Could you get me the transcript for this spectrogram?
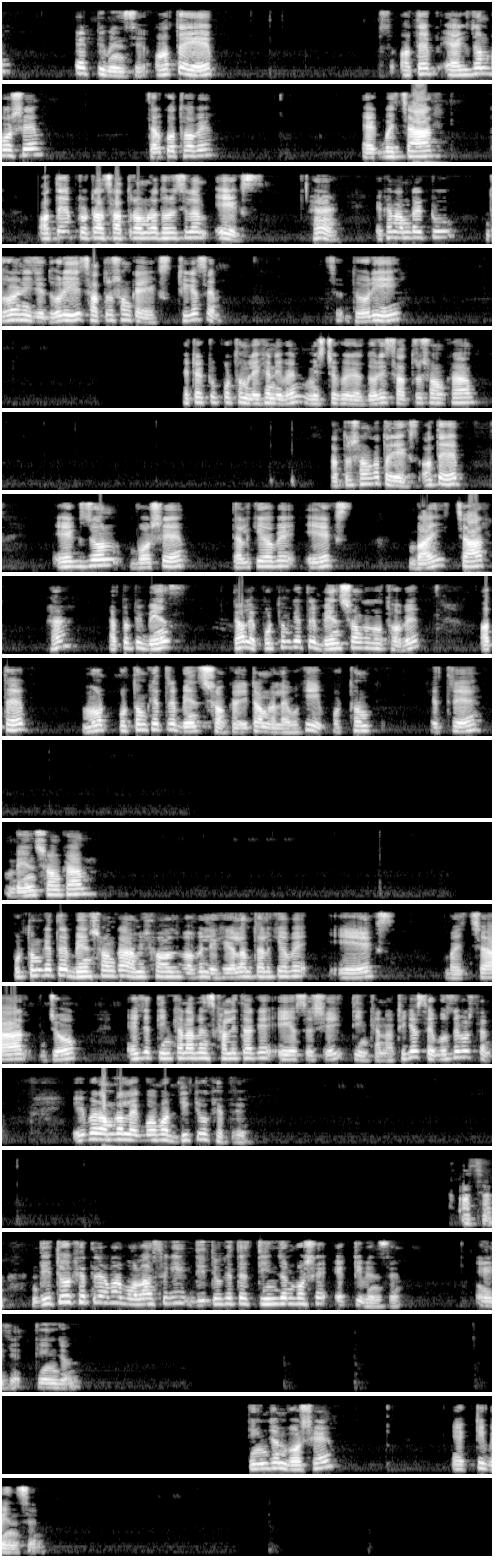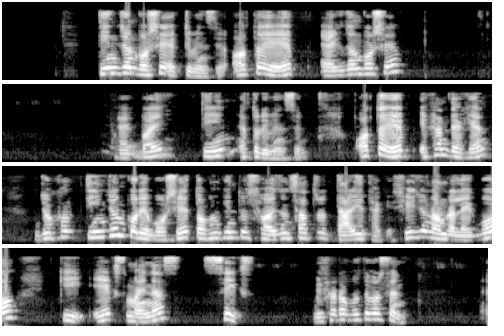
একটি বেঞ্চে, অতএব অতএব একজন বসে তার কত হবে? এক বাই চার। অতএব টোটাল ছাত্র আমরা ধরেছিলাম এক্স হ্যাঁ? এখানে আমরা একটু ধরে নিই যে ধরি ছাত্র সংখ্যা এক্স ঠিক আছে? ধরি, এটা একটু প্রথম লিখে নেবেন মিস্টেক হয়ে গেছে। ধরি ছাত্র সংখ্যা ছাত্র সংখ্যা তো এক্স অতএব একজন বসে, তাহলে কি হবে? এক্স বাই চার হ্যাঁ? এতটি বেঞ্চ তাহলে প্রথম ক্ষেত্রে বেঞ্চ সংখ্যা কত হবে? অতএব মোট প্রথম ক্ষেত্রে বেঞ্চ সংখ্যা, এটা আমরা লিখব কি? প্রথম ক্ষেত্রে বেঞ্চ সংখ্যা, প্রথম ক্ষেত্রে বেঞ্চ সংখ্যা আমি সহজভাবে লিখে গেলাম, তাহলে কি হবে? এক্স বাই চার যোগ, এই যে তিনখানা বেঞ্চ খালি থাকে, এই হচ্ছে সেই তিনখানা, ঠিক আছে? বুঝতে পারছেন? এবার আমরা লিখব আবার দ্বিতীয় ক্ষেত্রে। আচ্ছা দ্বিতীয় ক্ষেত্রে আমার বলা আছে কি, দ্বিতীয় ক্ষেত্রে তিনজন বসে একটি বেঞ্চে। এই যে, তিনজন। তিনজন বসে একটি বেঞ্চে। তিনজন বসে একটি বেঞ্চে। অতএব একজন বসে এক বাই তিন এতটি বেঞ্চে। অতএব এখানে দেখেন যখন তিনজন করে বসে, তখন কিন্তু ছয়জন ছাত্র দাঁড়িয়ে থাকে। সেই জন্য আমরা লিখব কি? এক্স মাইনাস সিক্স বিষয়টা বুঝতে পারছেন?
